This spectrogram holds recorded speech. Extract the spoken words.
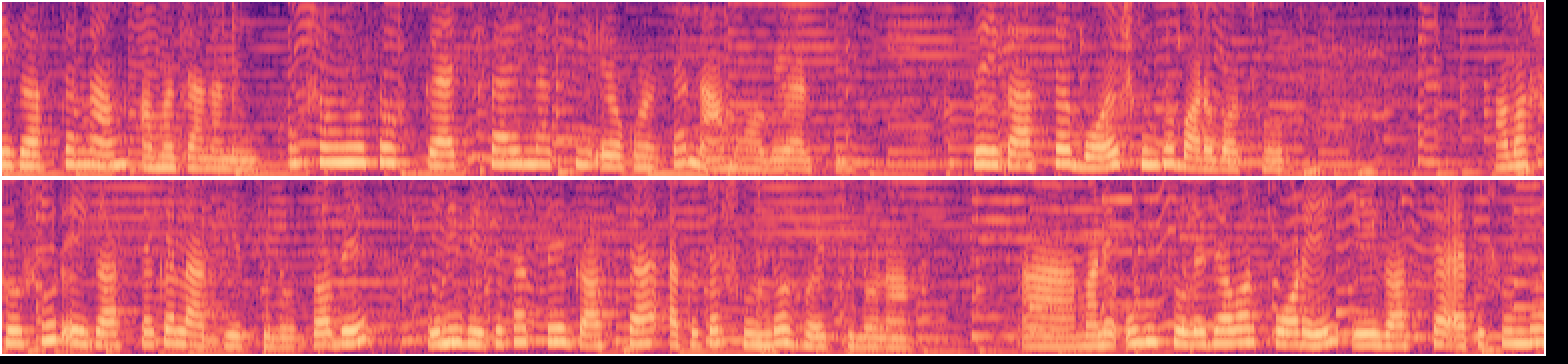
এই গাছটার নাম আমার জানা নেই। খুব সম্ভবত ক্যাটসাই নাকি এরকম একটা নাম হবে আর কি। তো এই গাছটার বয়স কিন্তু বারো বছর। আমার শ্বশুর এই গাছটাকে লাগিয়েছিল, তবে উনি বেঁচে থাকতে গাছটা এতটা সুন্দর হয়েছিল না। মানে উনি চলে যাওয়ার পরে এই গাছটা এত সুন্দর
